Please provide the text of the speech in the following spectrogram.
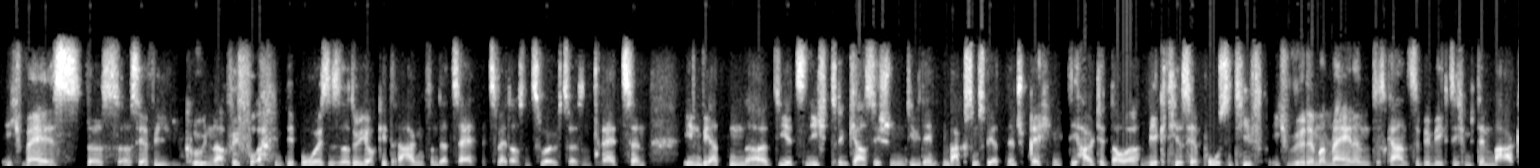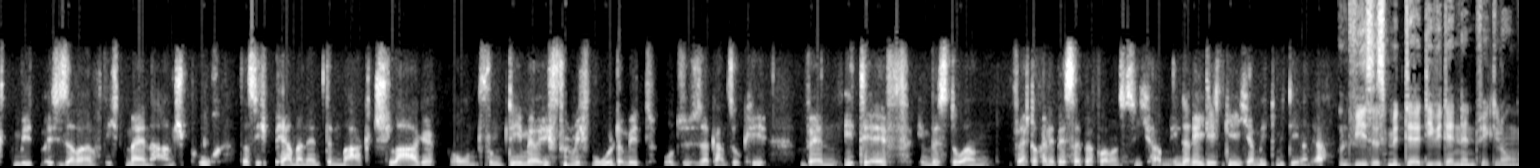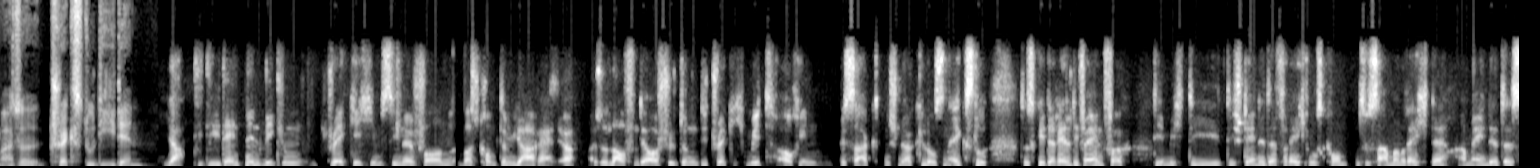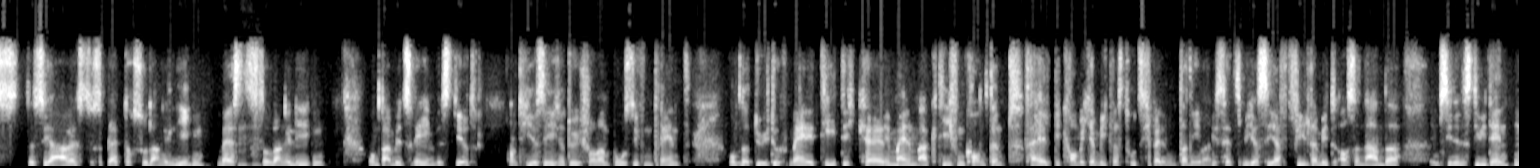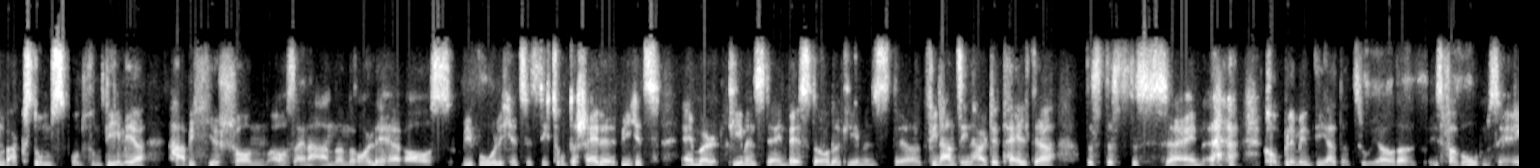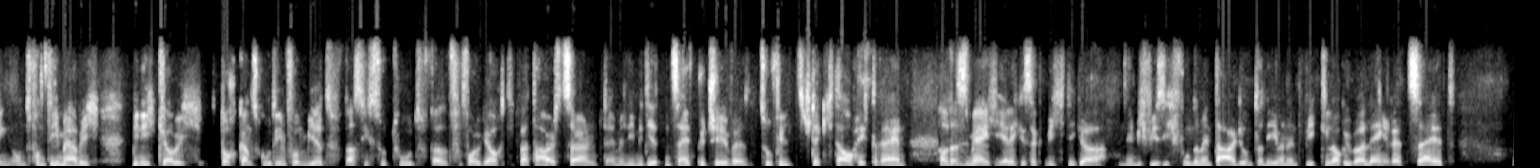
Ich weiß, dass äh, sehr viel Grün nach wie vor im Depot ist. Es ist natürlich auch getragen von der Zeit 2012, 2013 in Werten, äh, die jetzt nicht den klassischen Dividendenwachstumswerten entsprechen. Die Haltedauer wirkt hier sehr positiv. Ich würde mal meinen, das Ganze bewegt sich mit dem Markt mit. Es ist aber nicht mein Anspruch, dass ich permanent den Markt schlage. Und von dem her, ich fühle mich wohl damit und es ist ja ganz okay, wenn ETF-Investoren vielleicht auch eine bessere Performance als ich haben. In der Regel gehe ich ja mit mit denen, ja. Und wie ist es mit der Dividendenentwicklung? Also trackst du die denn? Ja, die Dividendenentwicklung track ich im Sinne von, was kommt im Jahr rein. Ja? Also laufende Ausschüttungen, die track ich mit, auch in besagten schnörkellosen Excel. Das geht ja relativ einfach, indem ich die, die Stände der Verrechnungskonten zusammenrechne am Ende des, des Jahres. Das bleibt auch so lange liegen, meistens mhm. so lange liegen und dann wird es reinvestiert. Und hier sehe ich natürlich schon einen positiven Trend. Und natürlich durch meine Tätigkeit in meinem aktiven Content-Teil bekomme ich ja mit, was tut sich bei den Unternehmen. Ich setze mich ja sehr viel damit auseinander im Sinne des Dividendenwachstums. Und von dem her habe ich hier schon aus einer anderen Rolle heraus, wiewohl ich jetzt, jetzt nicht so unterscheide, bin ich jetzt einmal Clemens der Investor oder Clemens der Finanzinhalte teilt, ja, das, das, das ist ein Komplementär dazu, ja, oder ist verwoben sehr eng. Und von dem her ich, bin ich, glaube ich, doch ganz gut informiert, was sich so tut, Ver verfolge auch die Quartalszahlen mit einem limitierten Zeitbudget, weil zu viel stecke ich da auch nicht rein. Aber das ist mir eigentlich ehrlich gesagt wichtiger, nämlich wie sich fundamental die Unternehmen entwickeln, auch über längere Zeit.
